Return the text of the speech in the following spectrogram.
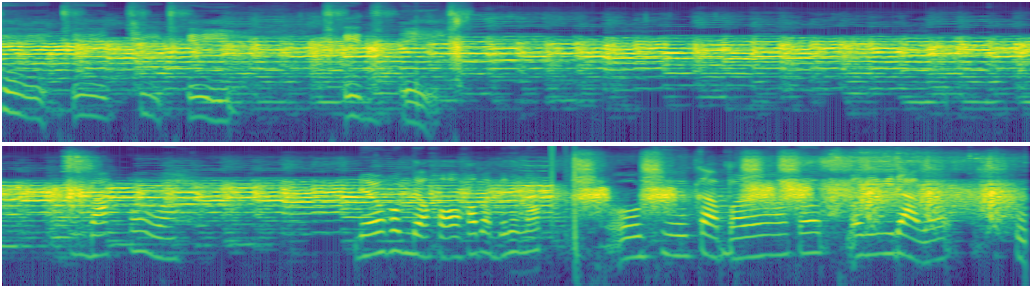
K A T A N A บักเปล่าวะเดี๋ยวคนเดี๋ยวขอเข้าไปไม่ได้นะโอเคกลับมาแล้วก็ตอนนี้มีดาบแล้วโอ้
